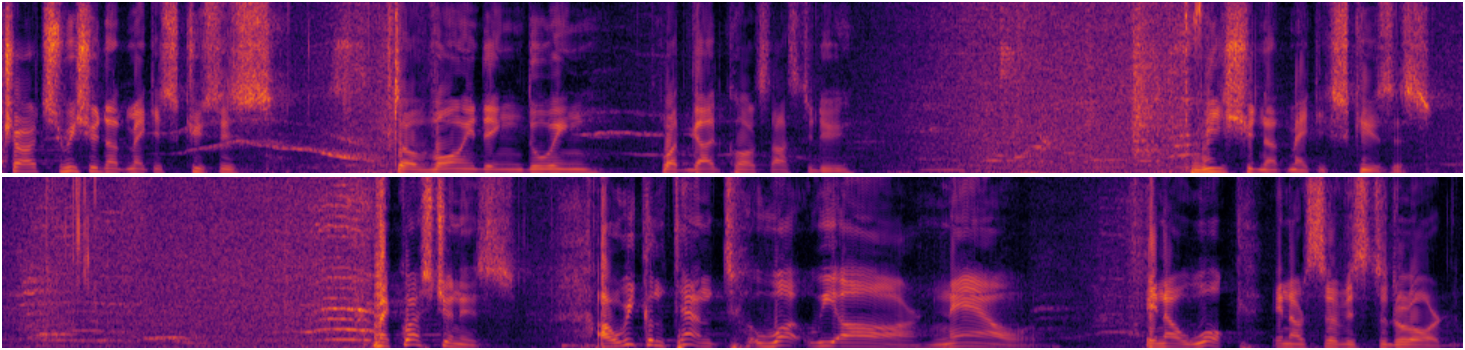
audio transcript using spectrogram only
Church, we should not make excuses to avoiding doing what God calls us to do. We should not make excuses. My question is, are we content what we are now in our walk, in our service to the Lord?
